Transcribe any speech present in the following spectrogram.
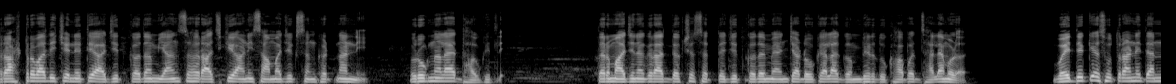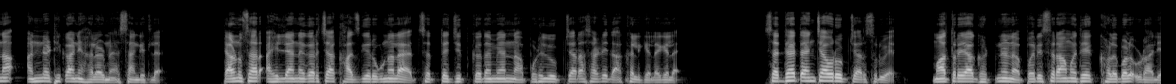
राष्ट्रवादीचे नेते अजित कदम यांसह राजकीय आणि सामाजिक संघटनांनी रुग्णालयात धाव घेतली. तर माजी नगराध्यक्ष सत्यजित कदम यांच्या डोक्याला गंभीर दुखापत झाल्यामुळं वैद्यकीय सूत्रांनी त्यांना अन्य ठिकाणी हलवण्यास सांगितलं. त्यानुसार अहिल्यानगरच्या खाजगी रुग्णालयात सत्यजित कदम यांना पुढील उपचारासाठी दाखल केलं गेलंय. सध्या त्यांच्यावर उपचार सुरू आहेत. मात्र या घटनेनं परिसरामध्ये खळबळ उडाली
